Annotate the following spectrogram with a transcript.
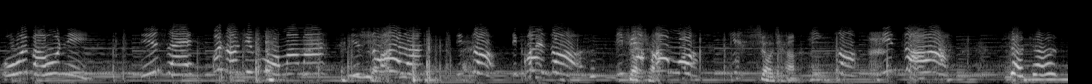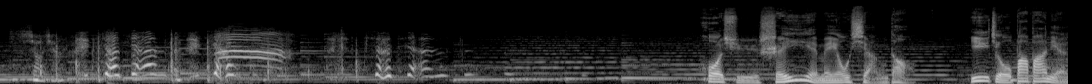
我会保护你。你是谁？为什么欺负我妈妈？你是坏人！你走，你快走！你不要碰我！小强，你走，你走啊！小强，小强，小强，小小强。或许谁也没有想到。一九八八年，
